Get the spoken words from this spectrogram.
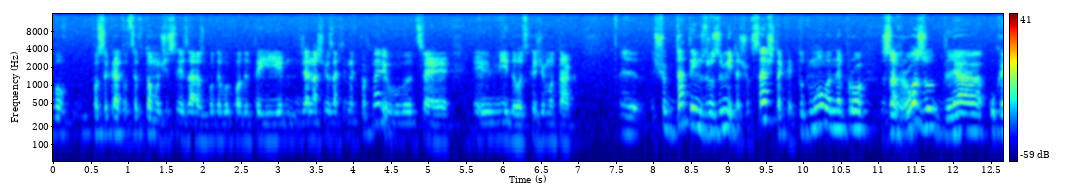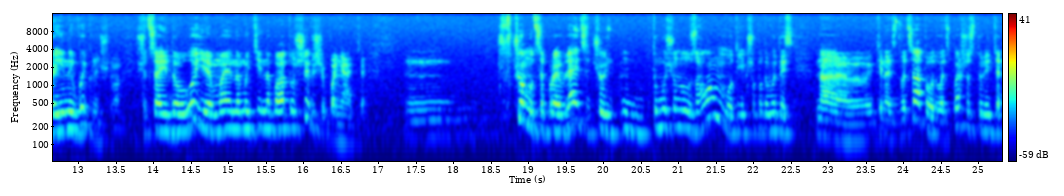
бо по секрету це в тому числі зараз буде виходити і для наших західних партнерів е, це е, відео, скажімо так. Е, Щоб дати їм зрозуміти, що все ж таки тут мова не про загрозу для України виключно, що ця ідеологія має на меті набагато ширші поняття. В чому це проявляється? Тому що ну загалом, от якщо подивитись на е, кінець 20-го, 21 століття,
